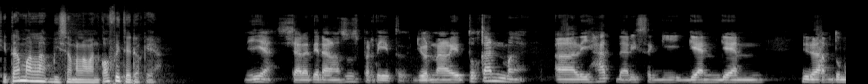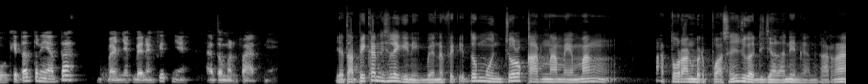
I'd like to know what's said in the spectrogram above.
kita malah bisa melawan COVID ya dok ya? Iya, secara tidak langsung seperti itu. Jurnal itu kan melihat uh, dari segi gen-gen di dalam tubuh kita ternyata banyak benefitnya atau manfaatnya. Ya tapi kan istilah gini, benefit itu muncul karena memang aturan berpuasanya juga dijalanin kan. Karena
